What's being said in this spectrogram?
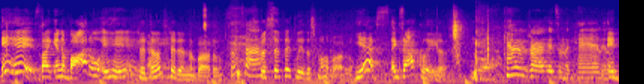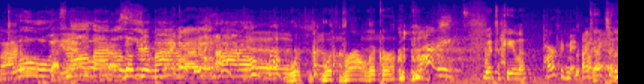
It hits. Like in the bottle, it hits. It does hit in the bottle. Sometimes. Specifically the small bottle. Yes, exactly. Yes. Yeah. Canada Dry hits in the can, in It the bottle. do. Small bottle, The liter bottle, bottle. big bottle. With with brown liquor. Right. With tequila. Perfect mix. Like Okay. to the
